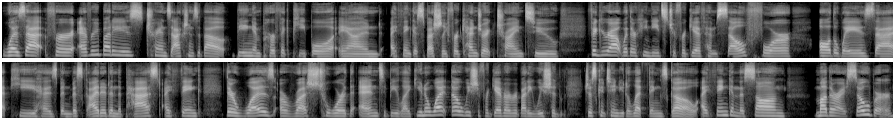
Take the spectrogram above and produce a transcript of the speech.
was that for everybody's transactions about being imperfect people, and I think especially for Kendrick trying to figure out whether he needs to forgive himself for all the ways that he has been misguided in the past. I think there was a rush toward the end to be like, you know what, though, we should forgive everybody. We should just continue to let things go. I think in the song Mother I Sober,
